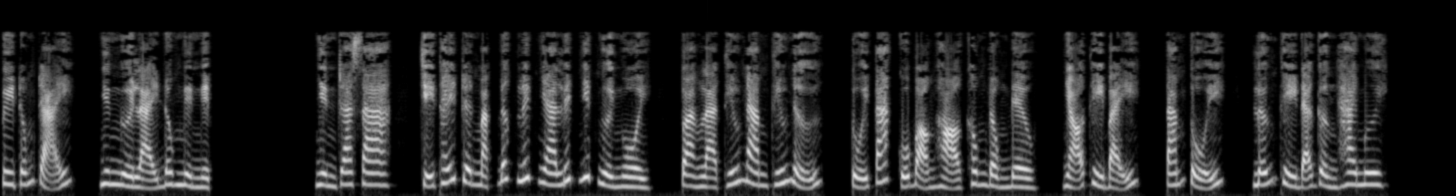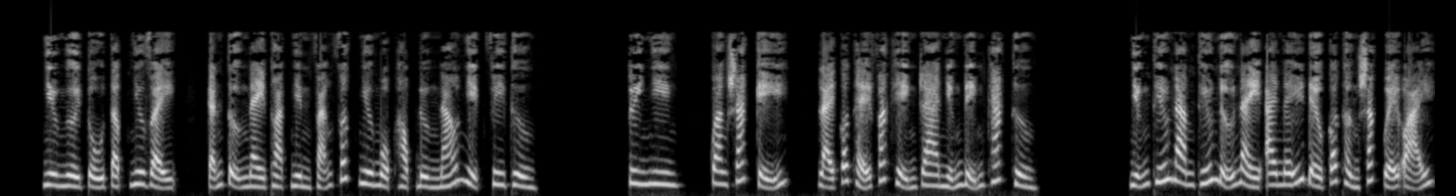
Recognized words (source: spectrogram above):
tuy trống trải, nhưng người lại đông nghìn nghịch. Nhìn ra xa, chỉ thấy trên mặt đất lít nha lít nhít người ngồi, toàn là thiếu nam thiếu nữ, tuổi tác của bọn họ không đồng đều, nhỏ thì 7, 8 tuổi, lớn thì đã gần 20. Nhiều người tụ tập như vậy, cảnh tượng này thoạt nhìn phản phất như một học đường náo nhiệt phi thường. Tuy nhiên, quan sát kỹ, lại có thể phát hiện ra những điểm khác thường. Những thiếu nam thiếu nữ này ai nấy đều có thần sắc uể oải,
